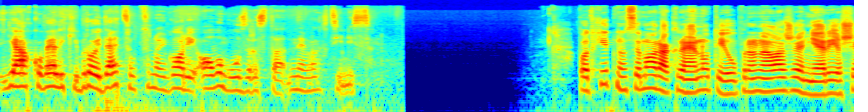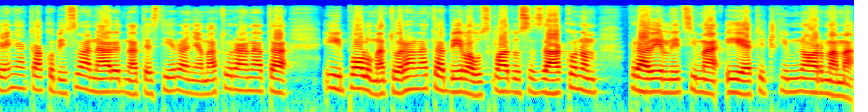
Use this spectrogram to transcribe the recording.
jako veliki broj deca u Crnoj Gori ovog uzrasta nevakcinisan. Podhitno se mora krenuti u pronalaženje rješenja kako bi sva naredna testiranja maturanata i polumaturanata bila u skladu sa zakonom, pravilnicima i etičkim normama,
